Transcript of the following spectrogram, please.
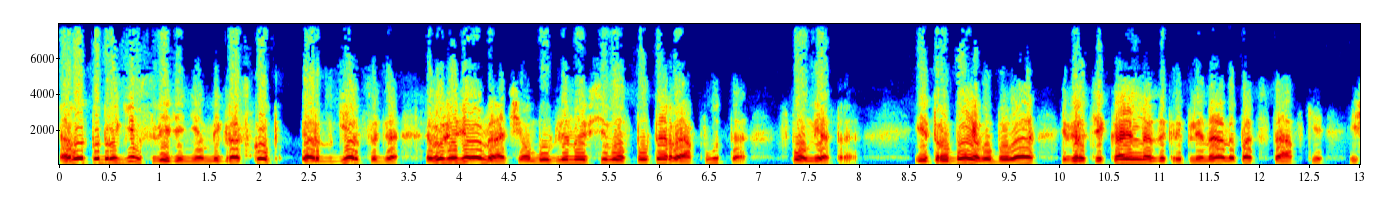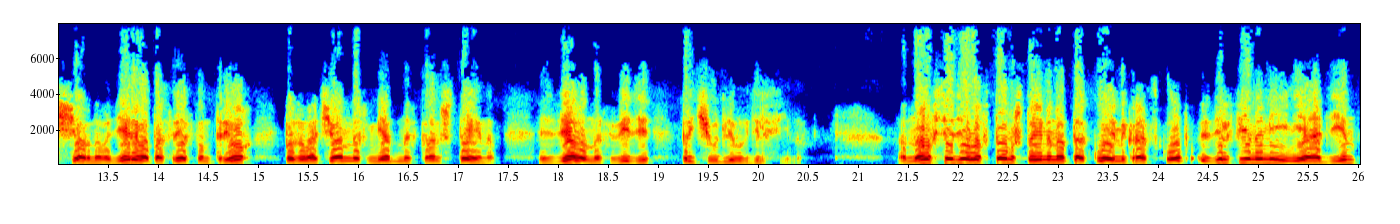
А вот по другим сведениям, микроскоп эрцгерцога выглядел иначе. Он был длиной всего в полтора фута, в полметра, и труба его была вертикально закреплена на подставке из черного дерева посредством трех позолоченных медных кронштейнов, сделанных в виде причудливых дельфинов. Но все дело в том, что именно такой микроскоп с дельфинами и не один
